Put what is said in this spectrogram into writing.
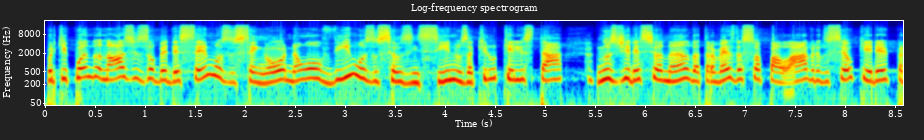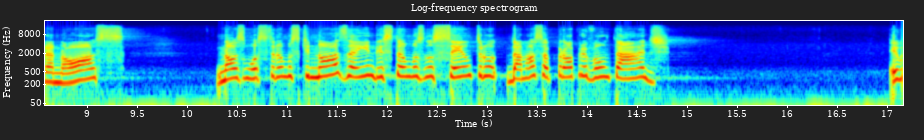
Porque quando nós desobedecemos o Senhor, não ouvimos os seus ensinos, aquilo que Ele está nos direcionando através da Sua palavra, do seu querer para nós, nós mostramos que nós ainda estamos no centro da nossa própria vontade. Eu,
